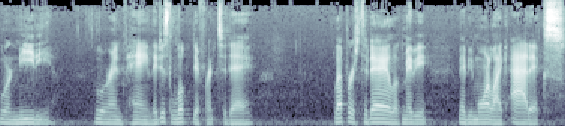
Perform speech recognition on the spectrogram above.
who are needy, who are in pain. They just look different today. Lepers today look maybe, maybe more like addicts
